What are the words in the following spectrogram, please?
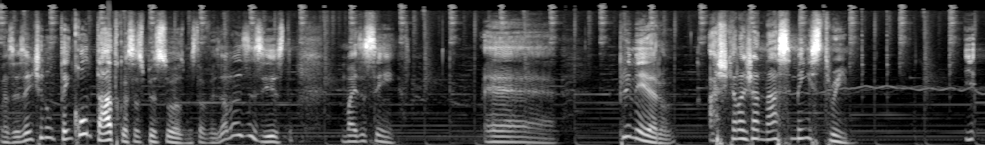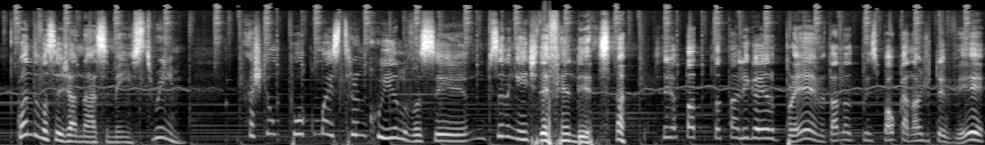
às vezes a gente não tem contato com essas pessoas, mas talvez elas existam. Mas assim, é... primeiro, acho que ela já nasce mainstream. Quando você já nasce mainstream, acho que é um pouco mais tranquilo. Você não precisa ninguém te defender, sabe? Você já tá, tá, tá ali ganhando prêmio, tá no principal canal de TV.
